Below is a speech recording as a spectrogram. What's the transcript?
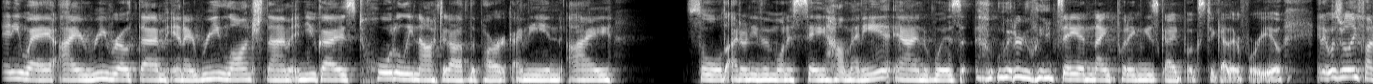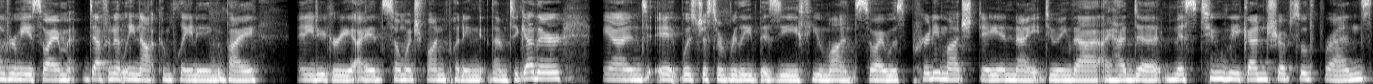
anyway, I rewrote them and I relaunched them, and you guys totally knocked it out of the park. I mean, I sold, I don't even want to say how many, and was literally day and night putting these guidebooks together for you. And it was really fun for me. So I'm definitely not complaining by any degree. I had so much fun putting them together. And it was just a really busy few months. So I was pretty much day and night doing that. I had to miss two weekend trips with friends.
